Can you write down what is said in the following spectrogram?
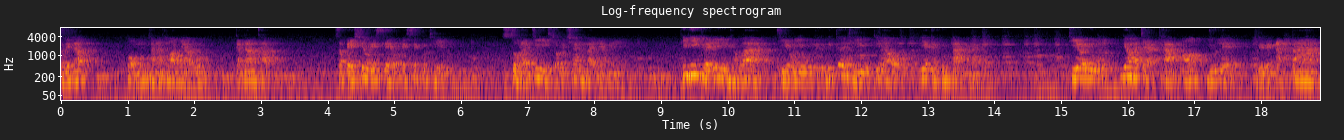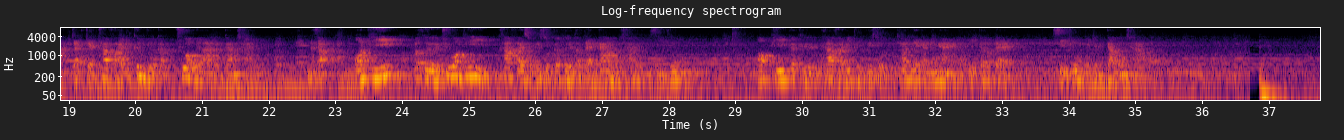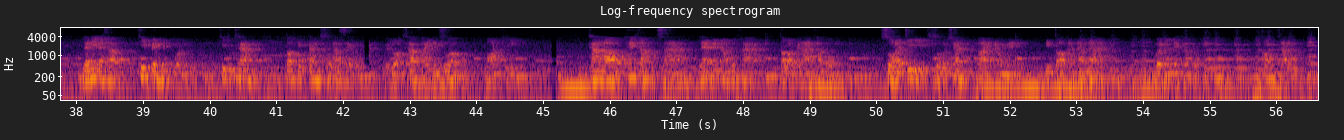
วัสดีครับ ผมธนทรยาวุฒิกันดั้มครับ Specialist Sales Executive Storage Solution by m a พี่ๆเคยได้ยินคำว่า TOU หรือ Meter TU ที่เราเรียกกันคุ้นปากนะครับ TOU ย่อมาจาก Time of Use Rate หรืออัตราจัดเก็บค่าไฟที่ขึ้นอยู่กับช่วงเวลาของการใช้นะครับ On Peak ก็คือช่วงที่ค่าไฟสูงที่สุดก็คือตั้งแต่9โมงเช้าจนถึง4ทุ่ม ออฟพีก็คือค่าไฟที่ถูกที่สุด ถ้าเรียกกันง่ายๆนะครับปีก็ตั้งแต่4ทุ่มจนถึง9โมงเช้าและนี่นะครับที่เป็นเหตุผลที่ทุกท่านต้องติดตั้งโซลาร์เซลล์หรือลดค่าไฟในช่วงออนพีคทางเราให้คำปรึกษาและแนะนำลูกค้าตลอดเวลาครับผม s o l a r g Solution by Elmen ติดต่อกันได้เบอร์นี้เลยครับผม ขอบคุณครับ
